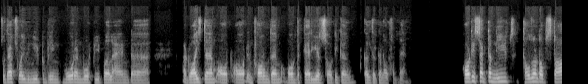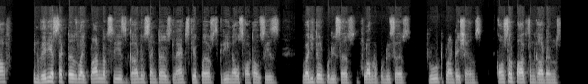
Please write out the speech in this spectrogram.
So that's why we need to bring more and more people and uh, advise them or, or inform them about the careers horticulture can offer them. Horti sector needs thousands of staff in various sectors like plant nurseries, garden centers, landscapers, greenhouse hothouses, vegetable producers, flower producers, fruit plantations, council parks and gardens,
